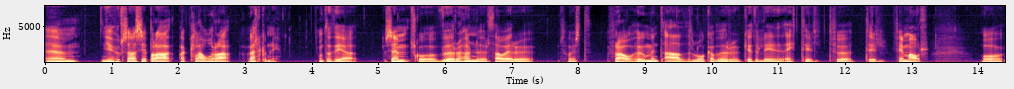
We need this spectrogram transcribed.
um, Ég hugsa að sé bara að, að klára verkefni. Út af því að sem sko vöruhönnur þá eru þú veist, frá hugmynd að loka vöru getur liðið 1 til 2 til 5 ár og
